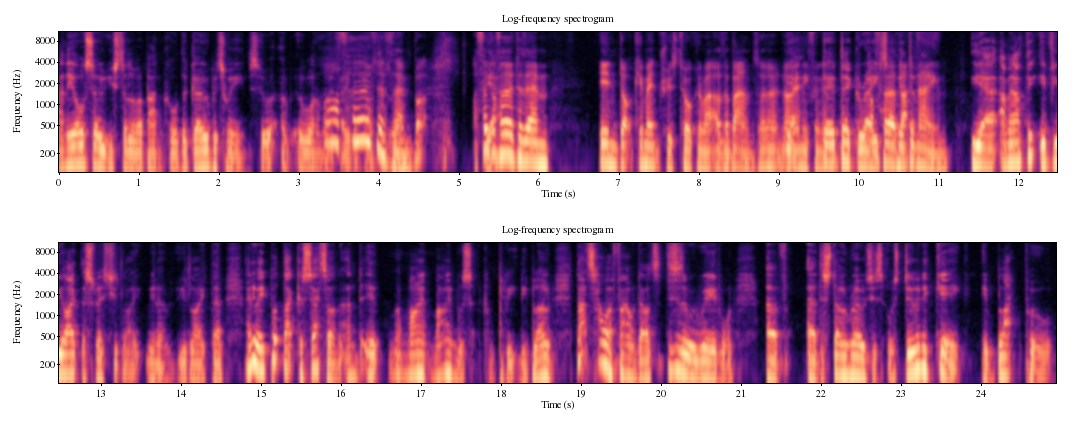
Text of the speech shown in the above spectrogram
And he also used to love a band called the Go Betweens, who are, who are one of my I've favourite heard bands. of as well. them, but I think Yeah. I've heard of them in documentaries talking about other bands. I don't know Yeah, anything. they're- they're great. I've heard I mean, that the- name. Yeah, I mean, I think if you like the Smiths, you'd like, you know, you'd like them. Anyway, put that cassette on, and it, my mind was completely blown. That's how I found out. This is a weird one of uh, the Stone Roses. I was doing a gig in Blackpool,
